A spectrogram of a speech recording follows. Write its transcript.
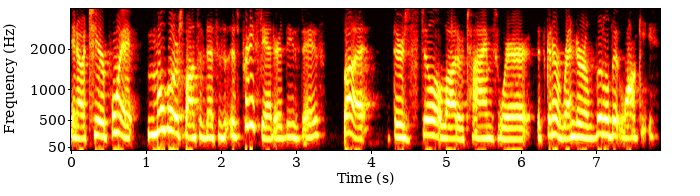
you know, to your point, mobile responsiveness is, is pretty standard these days, but there's still a lot of times where it's going to render a little bit wonky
